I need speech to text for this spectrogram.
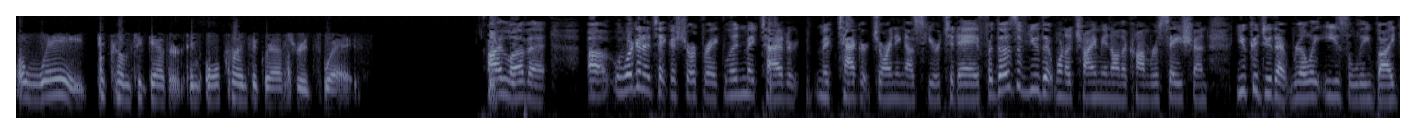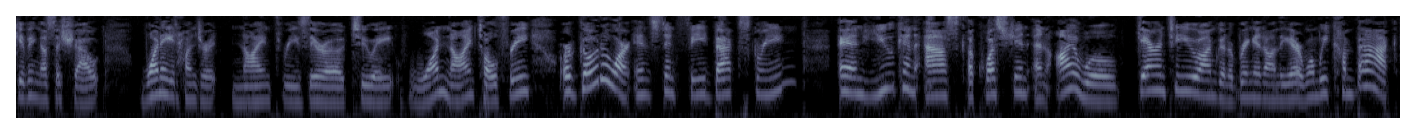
a way to come together in all kinds of grassroots ways. I love it. Uh, we're going to take a short break. Lynne McTaggart, McTaggart joining us here today. For those of you that want to chime in on the conversation, you could do that really easily by giving us a shout. 1-800-930-2819 toll free or go to our instant feedback screen and you can ask a question and I will guarantee you I'm going to bring it on the air. When we come back,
